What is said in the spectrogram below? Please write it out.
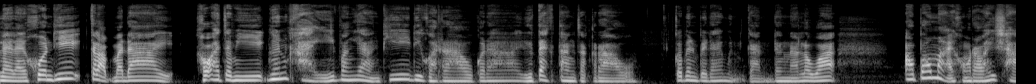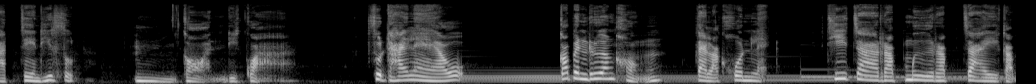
หลาย ๆ คนที่กลับมาได้ เขาอาจจะมีเงื่อนไขบางอย่างที่ดีกว่าเราก็ได้ หรือแตกต่างจากเรา ก็เป็นไปได้เหมือนกัน ดังนั้นเราว่า เอาเป้าหมายของเราให้ชัดเจนที่สุด อืม ก่อนดีกว่า สุดท้ายแล้ว ก็เป็นเรื่องของแต่ละคนแหละ ที่จะรับมือรับใจกับ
